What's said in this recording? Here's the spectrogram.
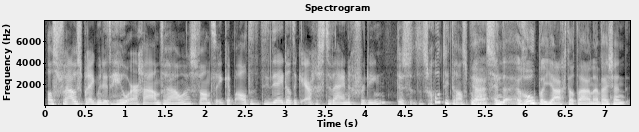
Als vrouw spreekt me dit heel erg aan trouwens. Want ik heb altijd het idee dat ik ergens te weinig verdien. Dus het is goed die transparantie. Ja, en Europa jaagt dat aan. Hè. Wij zijn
